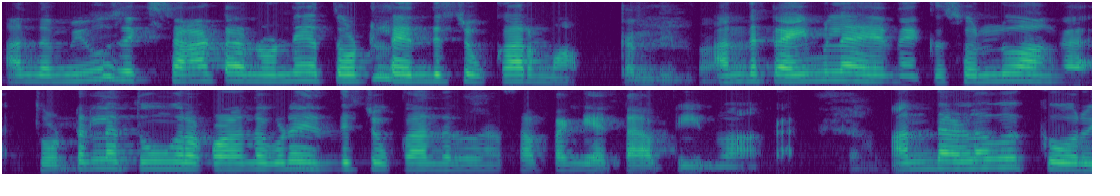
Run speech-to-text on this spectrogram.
அந்த மியூசிக் ஸ்டார்ட் ஆன உடனே தொட்டில எந்திரிச்சு உட்காருமா. அந்த டைம்ல எனக்கு சொல்லுவாங்க தொட்டில்ல தூங்குற குழந்தை கூட எந்திரிச்சு உட்கார்ந்துருவேன் சத்தம் கேட்டா அப்படின்வாங்க அந்த அளவுக்கு ஒரு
